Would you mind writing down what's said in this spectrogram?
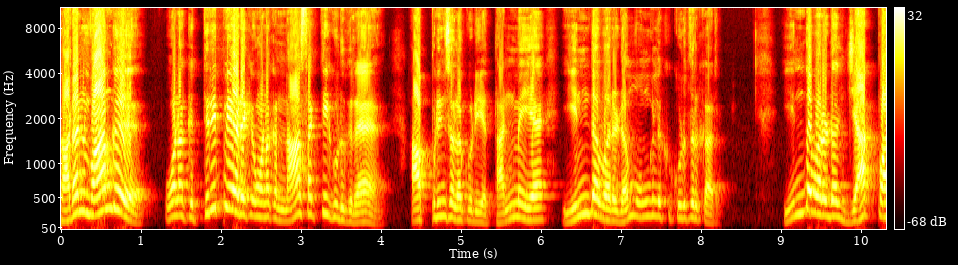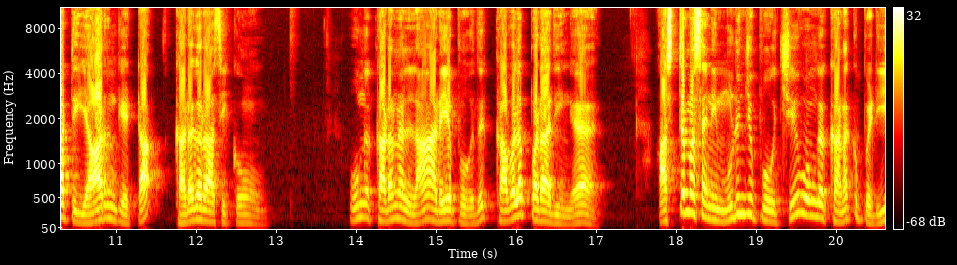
கடன் வாங்கு உனக்கு திருப்பி அடைக்க உனக்கு நான் சக்தி கொடுக்குறேன் அப்படின்னு சொல்லக்கூடிய தன்மையை இந்த வருடம் உங்களுக்கு கொடுத்துருக்காரு. இந்த வருடம் ஜாக்பாட்டு யாருன்னு கேட்டால் கடகராசிக்கும். உங்கள் கடனெல்லாம் அடைய போகுது. கவலைப்படாதீங்க. அஷ்டம சனி முடிஞ்சு போச்சு உங்கள் கணக்குப்படி.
